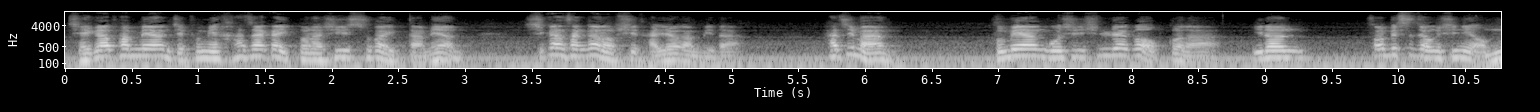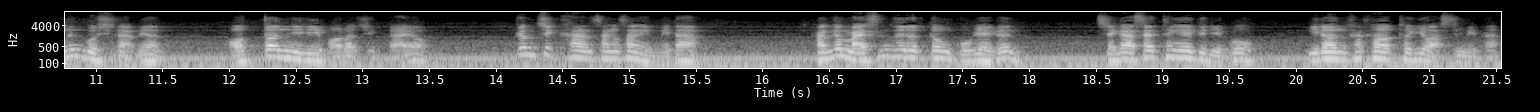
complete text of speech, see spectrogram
제가 판매한 제품이 하자가 있거나 실수가 있다면 시간 상관없이 달려갑니다. 하지만 구매한 곳이 신뢰가 없거나 이런 서비스 정신이 없는 곳이라면 어떤 일이 벌어질까요? 끔찍한 상상입니다. 방금 말씀드렸던 고객은 제가 세팅해드리고 이런 카카오톡이 왔습니다.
